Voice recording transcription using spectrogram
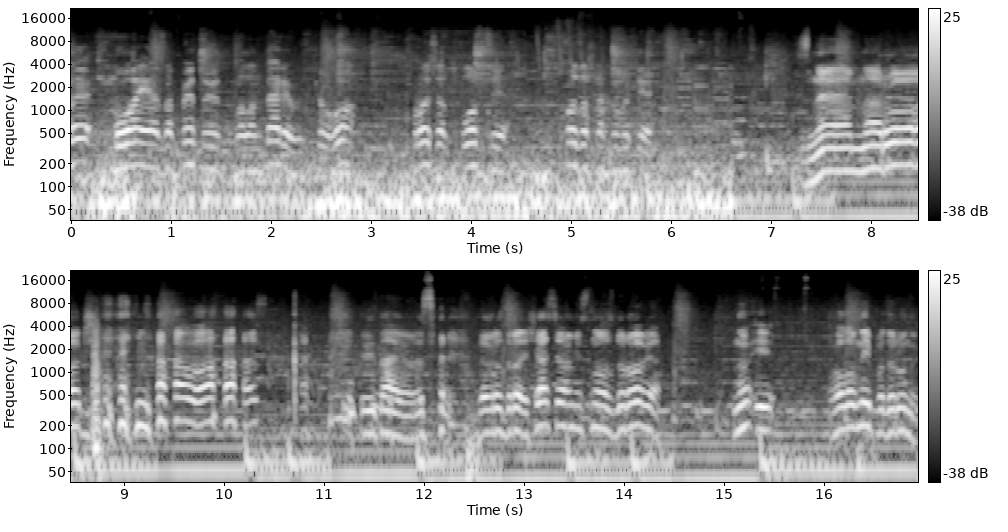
Коли буває, запитують волонтерів, чого просять хлопці позашляховики. З днем народження вас! Вітаю вас! Добро здоров'я! Щастя вам міцного здоров'я! Ну і головний подарунок.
